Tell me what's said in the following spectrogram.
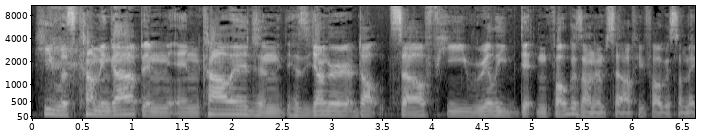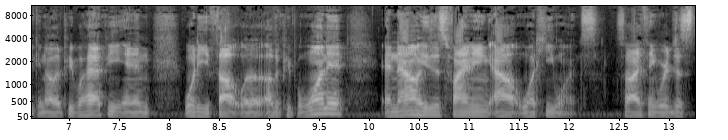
he was coming up in in college and his younger adult self, he really didn't focus on himself. He focused on making other people happy and what he thought what other people wanted, and now he's just finding out what he wants. So I think we're just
